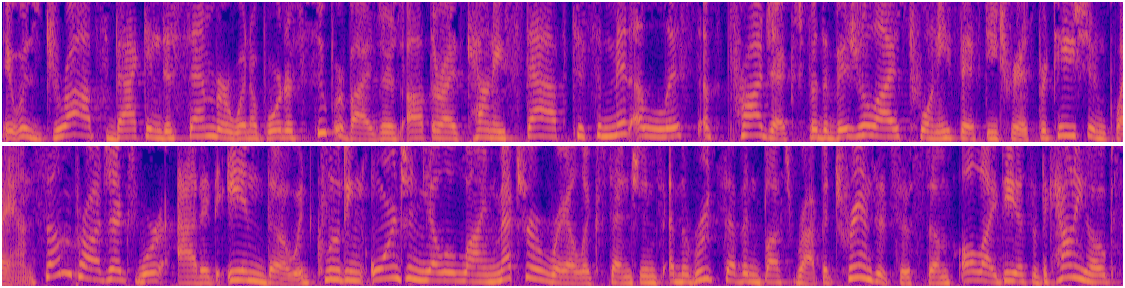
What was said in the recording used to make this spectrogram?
it was dropped back in December when a board of supervisors authorized county staff to submit a list of projects for the Visualized 2050 transportation plan. Some projects were added in, though, including Orange and Yellow Line Metro Rail extensions and the Route 7 bus rapid transit system, all ideas that the county hopes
